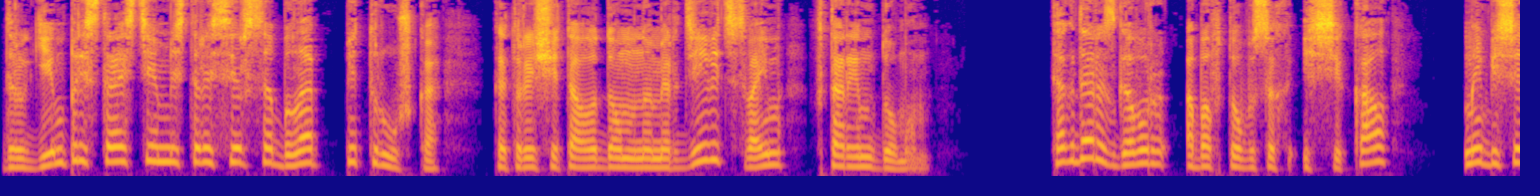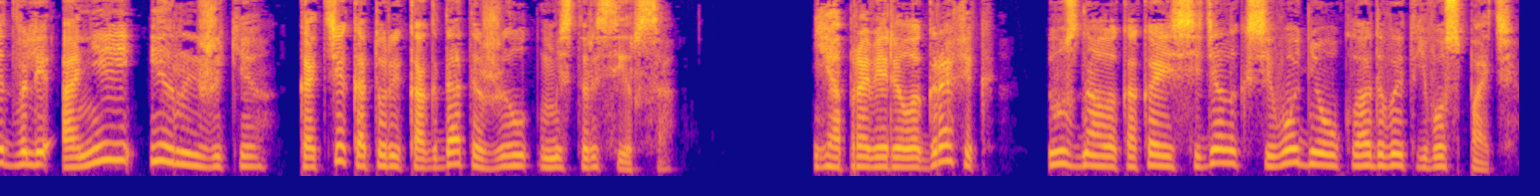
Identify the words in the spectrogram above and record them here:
Другим пристрастием мистера Сирса была Петрушка, которая считала дом номер девять своим вторым домом. Когда разговор об автобусах иссякал, мы беседовали о ней и Рыжике, коте, который когда-то жил у мистера Сирса. Я проверила график и узнала, какая из сиделок сегодня укладывает его спать.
